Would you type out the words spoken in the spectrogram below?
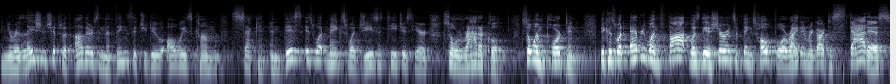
And your relationships with others and the things that you do always come second. And this is what makes what Jesus teaches here so radical, so important. Because what everyone thought was the assurance of things hoped for, right, in regard to status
